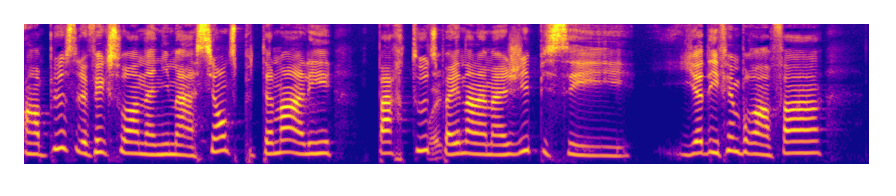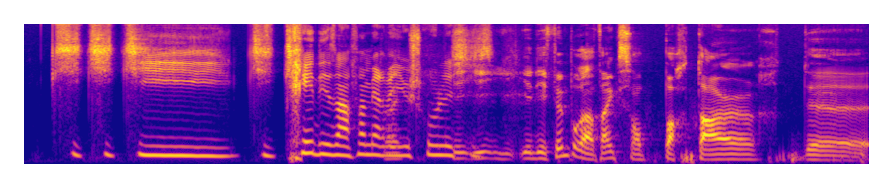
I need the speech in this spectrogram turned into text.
En plus, le fait que ce soit en animation, tu peux tellement aller partout, Ouais. tu peux aller dans la magie, puis c'est. Il y a des films pour enfants qui, qui, qui, qui créent des enfants merveilleux, Ouais. je trouve. là. Il y, il y a des films pour enfants qui sont porteurs de,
